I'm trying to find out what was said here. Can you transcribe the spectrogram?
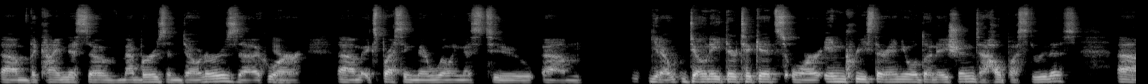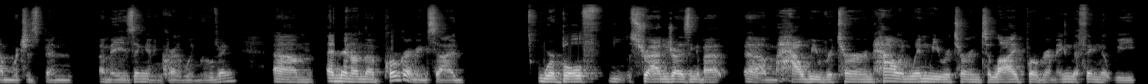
um, the kindness of members and donors uh, who yeah. are um, expressing their willingness to you know donate their tickets or increase their annual donation to help us through this um, which has been amazing and incredibly moving. Um, and then on the programming side, we're both strategizing about um, how we return, how and when we return to live programming, the thing that we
